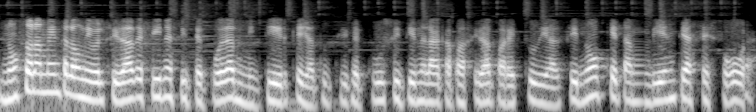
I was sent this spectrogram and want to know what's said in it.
no solamente la universidad define si te puede admitir que ya tú, que tú sí tienes la capacidad para estudiar, sino que también te asesora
